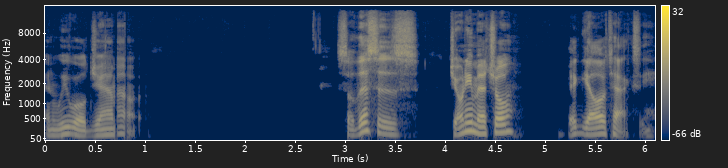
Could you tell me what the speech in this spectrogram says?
and we will jam out. So this is Joni Mitchell, Big Yellow Taxi.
